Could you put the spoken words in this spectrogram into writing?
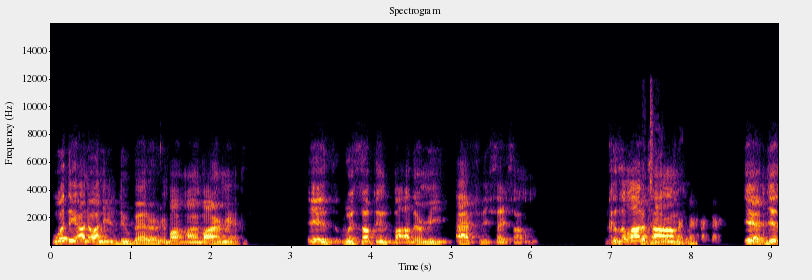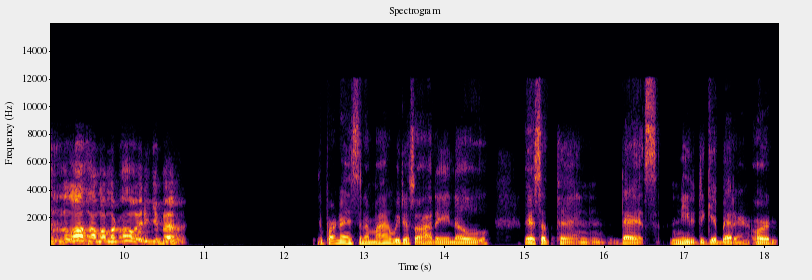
One thing I know I need to do better about my environment is when something's bothering me, I actually say something. Because a lot of to your times, yeah, just because a lot of times I'm like, oh, it'll get better. your partner isn't a mind reader so how do they know there's something that's needed to get better or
